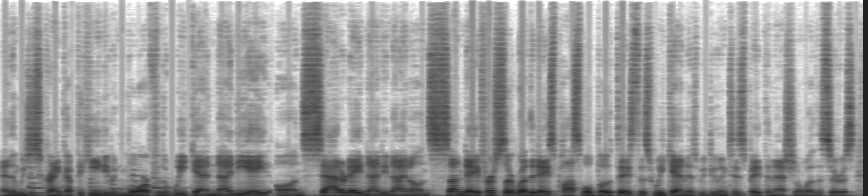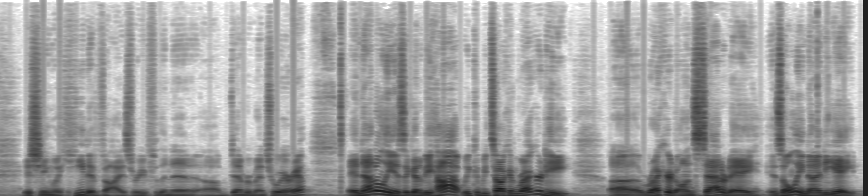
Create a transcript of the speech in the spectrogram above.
And then we just crank up the heat even more for the weekend. 98 on Saturday, 99 on Sunday. First alert weather days possible both days this weekend as we do anticipate anticipate the National Weather Service issuing a heat advisory for the uh, Denver metro area. And not only is it going to be hot, we could be talking record heat. Uh, record on Saturday is only 98.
